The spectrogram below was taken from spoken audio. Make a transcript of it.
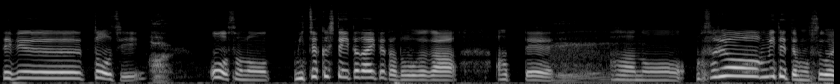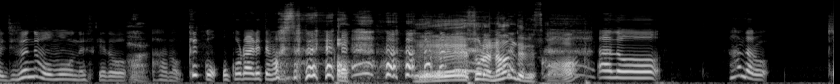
デビュー当時はい。をその密着していただいてた動画があって。へあのそれを見ててもすごい自分でも思うんですけど、はい。あの結構怒られてましたね。えー、それはなんでですか？あのなんだろう。綺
